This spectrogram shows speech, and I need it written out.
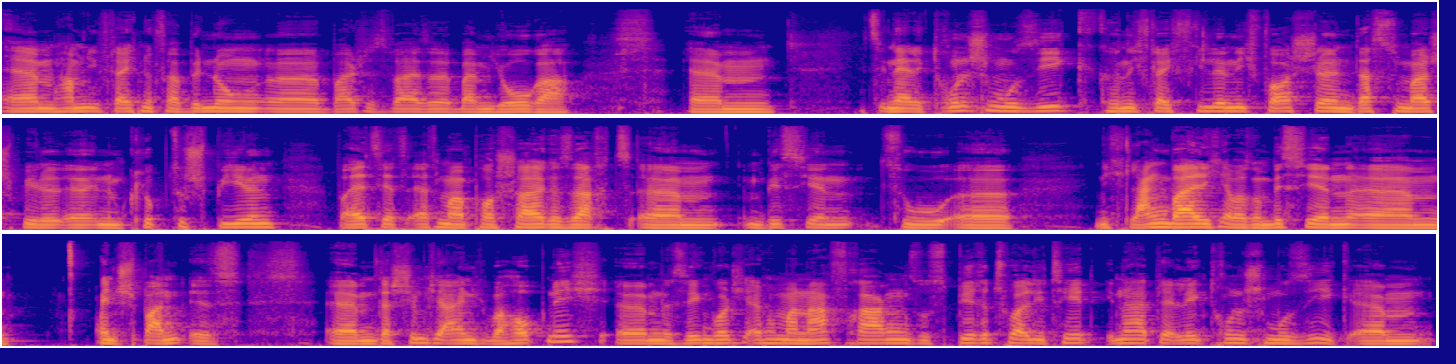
ähm, haben die vielleicht eine Verbindung äh, beispielsweise beim Yoga. Ähm, Jetzt in der elektronischen Musik können sich vielleicht viele nicht vorstellen, das zum Beispiel äh, in einem Club zu spielen, weil es jetzt erstmal pauschal gesagt ähm, ein bisschen zu, äh, nicht langweilig, aber so ein bisschen ähm, entspannt ist. Ähm, das stimmt ja eigentlich überhaupt nicht. Ähm, deswegen wollte ich einfach mal nachfragen, so Spiritualität innerhalb der elektronischen Musik. Ähm,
